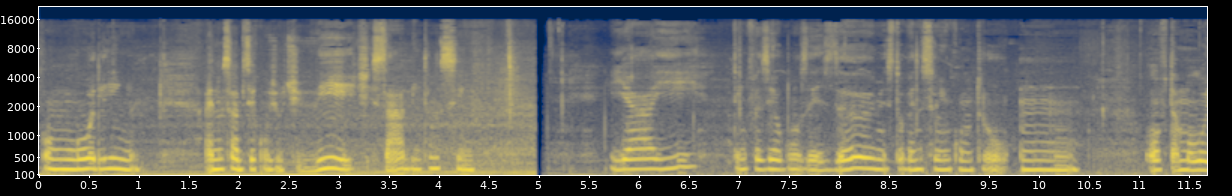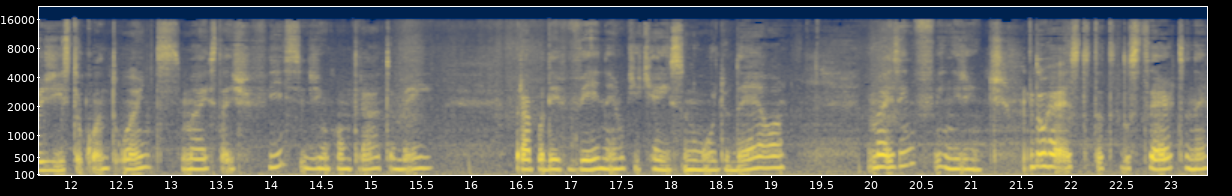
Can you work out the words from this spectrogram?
com o olhinho. Aí não sabe se é conjuntivite, sabe? Então assim. E aí tem que fazer alguns exames. Tô vendo se eu encontro um oftalmologista o quanto antes, mas tá difícil de encontrar também para poder ver, né, o que, que é isso no olho dela. Mas enfim, gente, do resto tá tudo certo, né?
